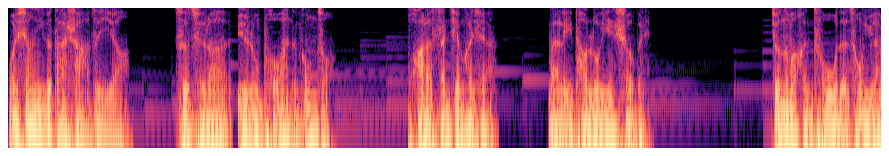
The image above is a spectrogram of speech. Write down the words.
我像一个大傻子一样，辞去了月入破万的工作，花了三千块钱，买了一套录音设备。就那么很突兀的从原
